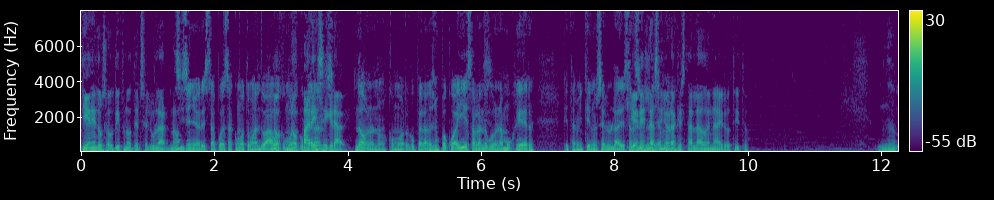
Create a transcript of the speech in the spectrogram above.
Tiene los audífonos del celular, ¿no? Mm. Sí, señor, está puesta como tomando agua. No- como no parece grave. No, no, no, como recuperándose un poco ahí. Está hablando con una mujer que también tiene un celular. está ¿Quién es la señora llamada. que está al lado de Nairo, Tito? No,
